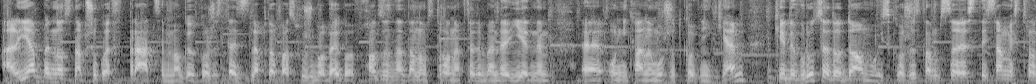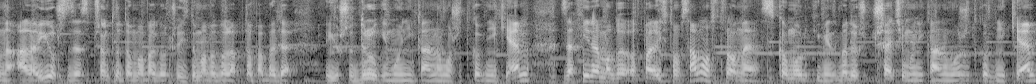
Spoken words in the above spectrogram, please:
ale ja będąc na przykład w pracy mogę korzystać z laptopa służbowego, wchodząc na daną stronę, wtedy będę jednym e, unikalnym użytkownikiem. Kiedy wrócę do domu i skorzystam z, z tej samej strony, ale już ze sprzętu domowego, czyli z domowego laptopa będę już drugim unikalnym użytkownikiem. Za chwilę mogę odpalić tą samą stronę z komórki, więc będę już trzecim unikalnym użytkownikiem.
